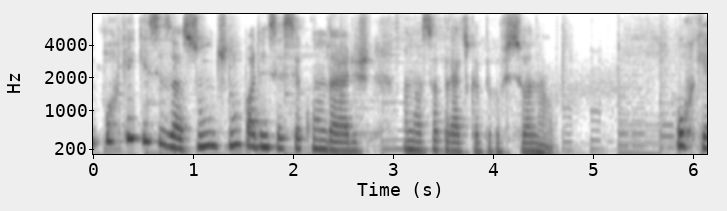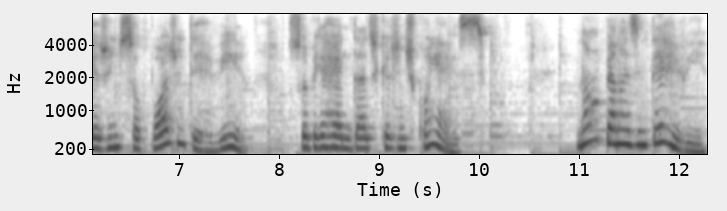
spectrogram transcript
E por que, que esses assuntos não podem ser secundários na nossa prática profissional? Porque a gente só pode intervir sobre a realidade que a gente conhece. Não apenas intervir,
